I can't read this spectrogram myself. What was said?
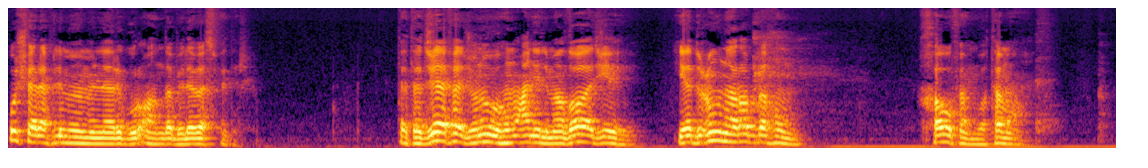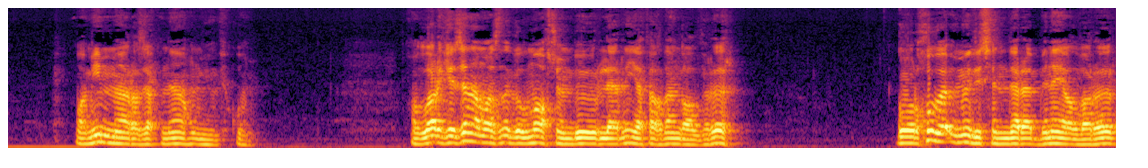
o şərəfli möminləri Quranda belə vəsf edir. Tətəcəfə cunubuhum anil mədaci'i yəd'unə rabbəhum xavfən və təma və mimmə rəzəqnəhum yunfiqun. Onlar gecə namazını qılmaq üçün böyürlərini yataqdan qaldırır, qorxu və ümid içində Rəbbinə yalvarır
